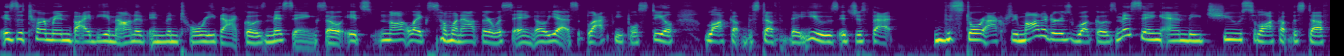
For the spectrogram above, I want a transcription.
is determined by the amount of inventory that goes missing. So it's not like someone out there was saying, oh, yes, black people steal, lock up the stuff that they use. It's just that the store actually monitors what goes missing and they choose to lock up the stuff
